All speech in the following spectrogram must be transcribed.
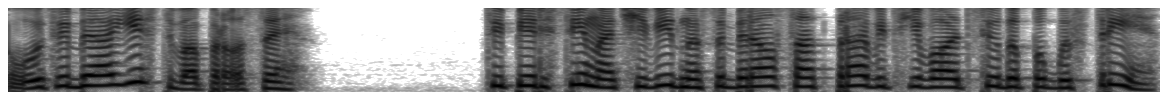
«У тебя есть вопросы?» Теперь Син, очевидно, собирался отправить его отсюда побыстрее,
